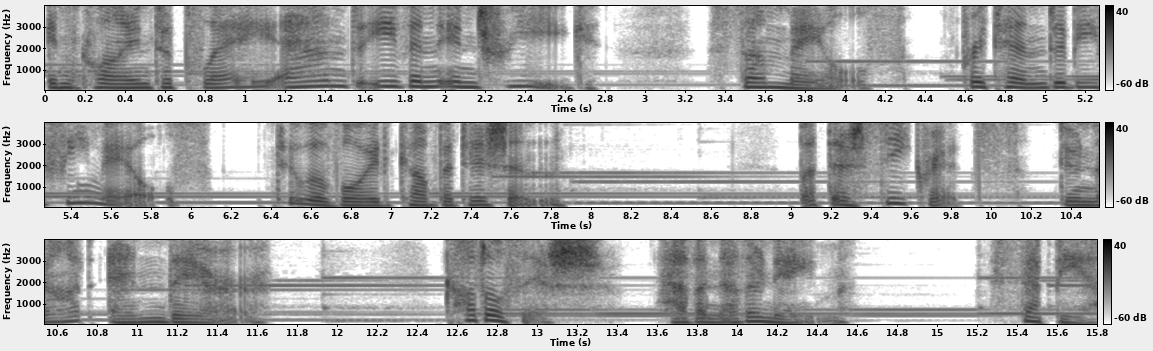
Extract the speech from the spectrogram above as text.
Inclined to play and even intrigue, some males pretend to be females to avoid competition. But their secrets do not end there. Cuttlefish have another name sepia.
